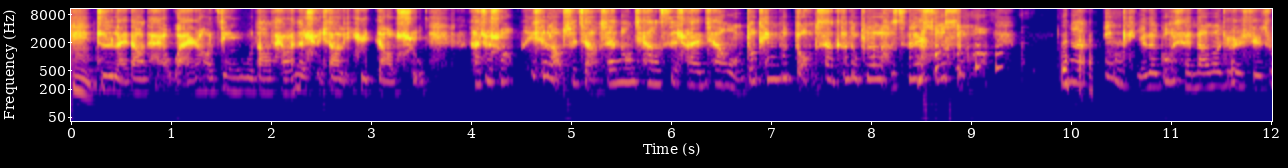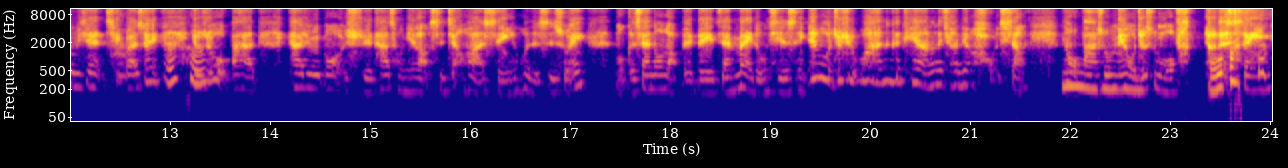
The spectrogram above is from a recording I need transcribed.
嗯，就是来到台湾，然后进入到台湾的学校里去教书。”他就说那些老师讲山东腔、四川腔，我们都听不懂，上课都不知道老师在说什么。那硬学的过程当中，就会学出一些很奇怪。所以有时候我爸他就会跟我学他从你老师讲话的声音，或者是说哎某个山东老伯伯在卖东西的声音。哎，我就觉得哇，那个天啊，那个腔调好像。那我爸说没有，我就是模仿他的声音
